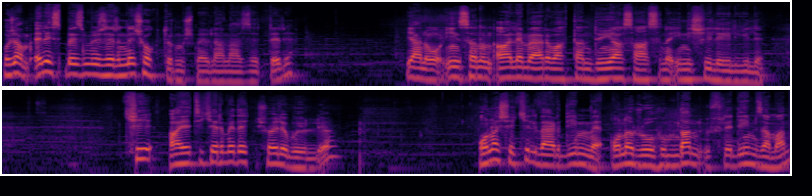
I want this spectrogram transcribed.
Hocam Eles bezmi üzerinde çok durmuş Mevlana Hazretleri. Yani o insanın aleme ervahtan dünya sahasına inişiyle ilgili. Ki ayeti kerimede şöyle buyuruluyor. Ona şekil verdiğim ve ona ruhumdan üflediğim zaman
